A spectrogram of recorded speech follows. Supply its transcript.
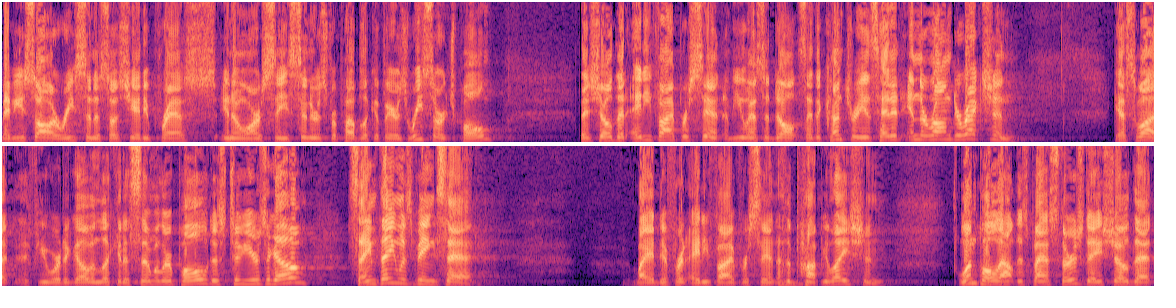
Maybe you saw a recent Associated Press, NORC, Centers for Public Affairs research poll that showed that 85% of U.S. adults say the country is headed in the wrong direction. Guess what? If you were to go and look at a similar poll just two years ago, same thing was being said by a different 85% of the population. One poll out this past Thursday showed that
